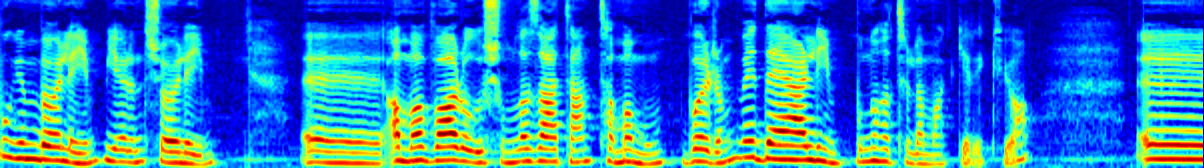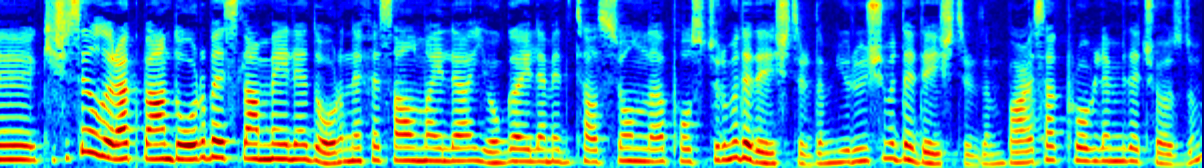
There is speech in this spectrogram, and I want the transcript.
Bugün böyleyim, yarın şöyleyim. Ee, ama varoluşumla zaten tamamım, varım ve değerliyim. Bunu hatırlamak gerekiyor. Ee, kişisel olarak ben doğru beslenmeyle, doğru nefes almayla, yoga ile, meditasyonla postürümü de değiştirdim, yürüyüşümü de değiştirdim, bağırsak problemimi de çözdüm.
